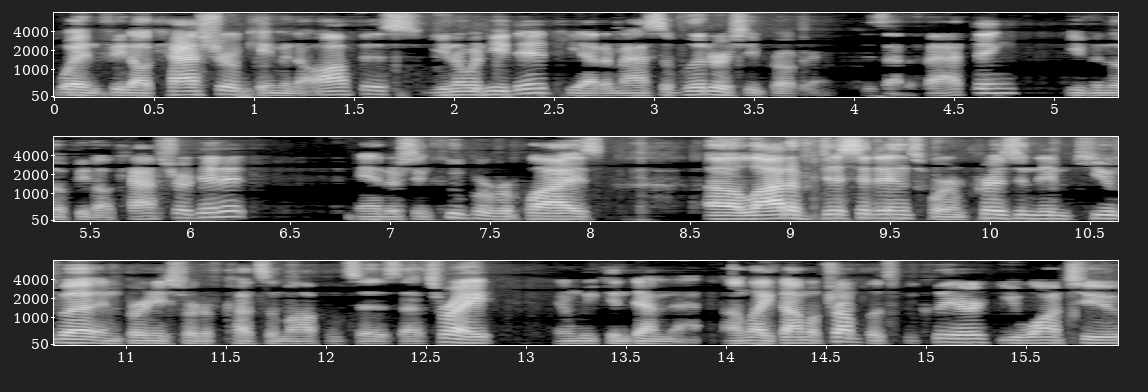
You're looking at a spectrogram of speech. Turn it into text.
when Fidel Castro came into office, you know what he did? He had a massive literacy program. Is that a bad thing, even though Fidel Castro did it? Anderson Cooper replies, A lot of dissidents were imprisoned in Cuba, and Bernie sort of cuts him off and says, That's right, and we condemn that. Unlike Donald Trump, let's be clear, you want to.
